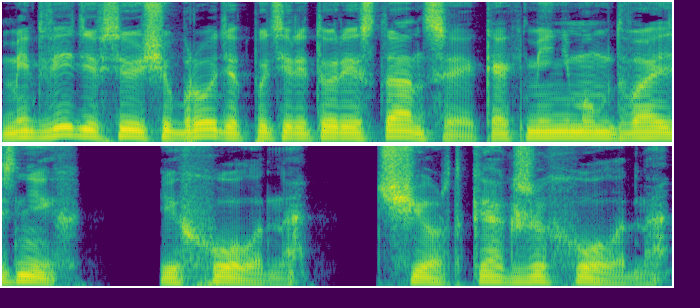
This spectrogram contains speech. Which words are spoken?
Медведи все еще бродят по территории станции, как минимум два из них. И холодно. Черт, как же холодно.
